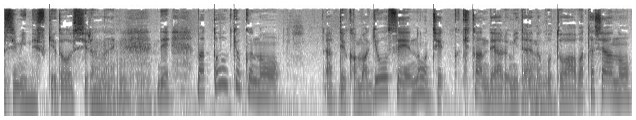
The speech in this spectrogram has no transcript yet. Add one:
市民ですけど知らない。で、まあ、当局のあっていうか、まあ、行政のチェック機関であるみたいなことは、私あの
